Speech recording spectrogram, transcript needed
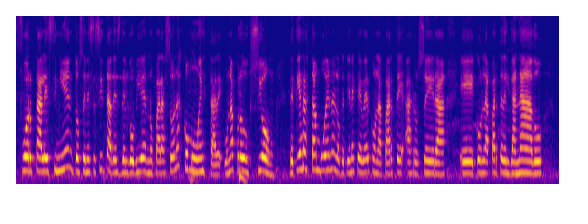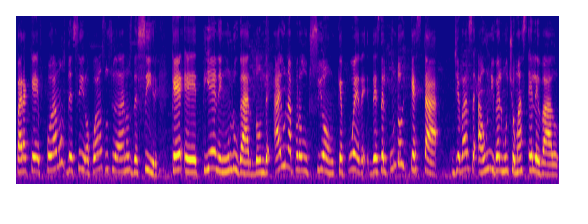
fortalecimiento se necesita desde el gobierno para zonas como esta, de una producción de tierras tan buenas en lo que tiene que ver con la parte arrocera, eh, con la parte del ganado, para que podamos decir o puedan sus ciudadanos decir que eh, tienen un lugar donde hay una producción que puede, desde el punto que está, llevarse a un nivel mucho más elevado,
